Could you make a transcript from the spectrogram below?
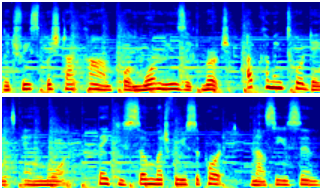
latresebush.com for more music, merch, upcoming tour dates, and more. Thank you so much for your support, and I'll see you soon.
